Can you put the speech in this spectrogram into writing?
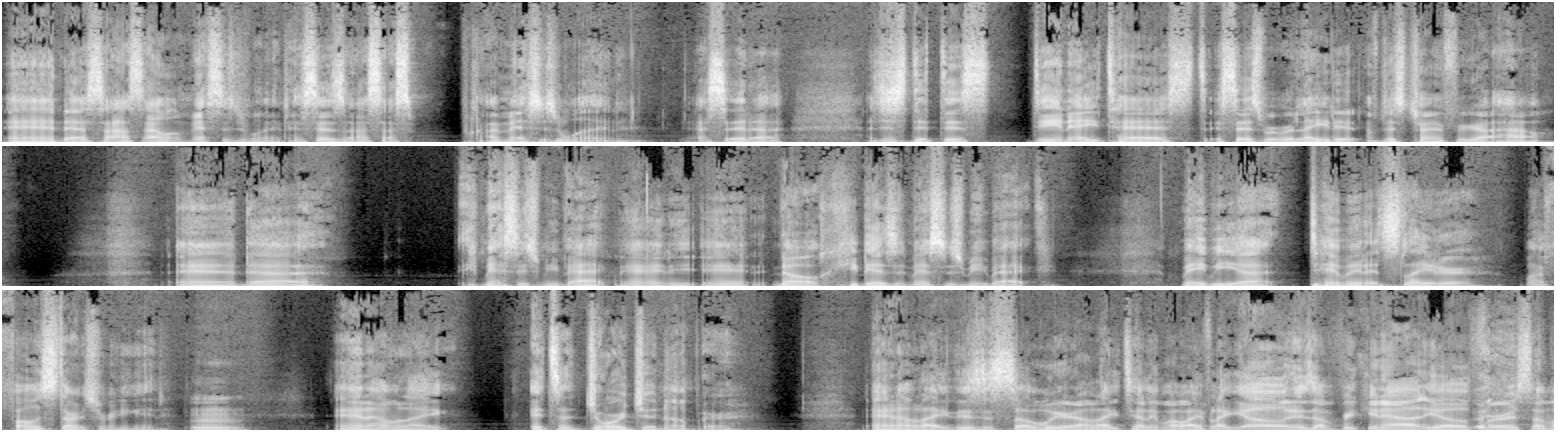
And uh, so I I'm gonna message one. It says I, said, I messaged one. I said, uh, I just did this DNA test. It says we're related. I'm just trying to figure out how. And uh, he messaged me back, man. He, and no, he doesn't message me back. Maybe uh, ten minutes later, my phone starts ringing, Mm. and I'm like, it's a Georgia number. And I'm like, this is so weird. I'm like telling my wife, like, yo, this I'm freaking out. Yo, first I'm,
